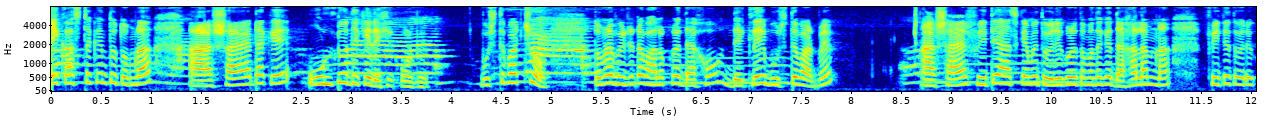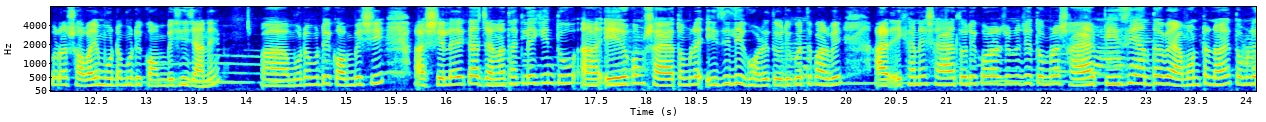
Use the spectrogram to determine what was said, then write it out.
এই কাজটা কিন্তু তোমরা সায়াটাকে উল্টো দিকে রেখে করবে, বুঝতে পারছ? তোমরা ভিডিওটা ভালো করে দেখো, দেখলেই বুঝতে পারবে। আর সায়ের ফিতে আজকে আমি তৈরি করে তোমাদেরকে দেখালাম না। ফিতে তৈরি করা সবাই মোটামুটি কম বেশি জানে। মোটামুটি কম বেশি আর সেলাইয়ের কাজ জানা থাকলেই কিন্তু আহ, এইরকম সায়া তোমরা ইজিলি ঘরে তৈরি করতে পারবে। আর এখানে সায়া তৈরি করার জন্য যে তোমরা সায়ার পিসই আনতে হবে এমনটা নয় তোমরা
